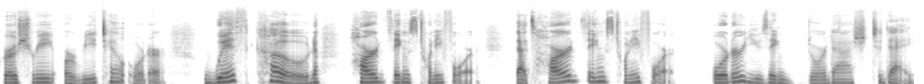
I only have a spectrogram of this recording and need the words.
grocery, or retail order with code HARDTHINGS24. That's HARDTHINGS24. Order using DoorDash today.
